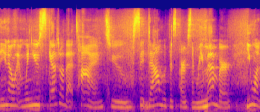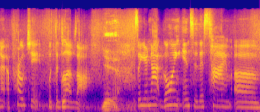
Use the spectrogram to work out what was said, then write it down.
And you know, and when you schedule that time to sit down with this person, remember you want to approach it with the gloves off. Yeah. So you're not going into this time of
